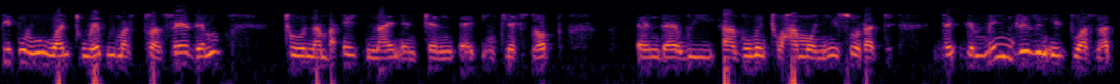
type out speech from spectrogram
people who want to work, we must transfer them to number 8, 9, and 10 uh, in Klerksdorp. And uh, we are going to Harmony so that the, the main reason it was that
